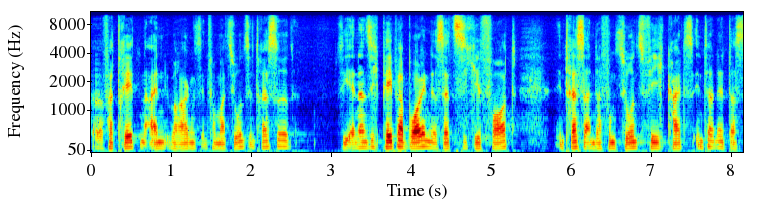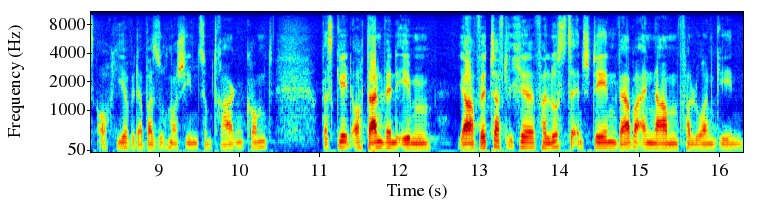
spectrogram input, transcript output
äh, vertreten ein überragendes Informationsinteresse. Sie ändern sich Paperboy, das setzt sich hier fort. Interesse an der Funktionsfähigkeit des Internet, das auch hier wieder bei Suchmaschinen zum Tragen kommt. Das gilt auch dann, wenn eben ja, wirtschaftliche Verluste entstehen, Werbeeinnahmen verloren gehen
